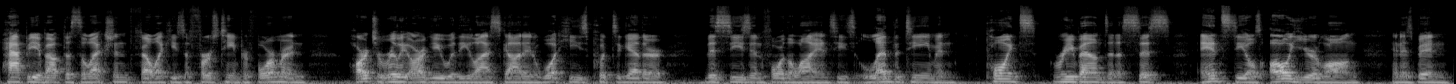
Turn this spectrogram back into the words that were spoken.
happy about the selection. Felt like he's a first team performer and hard to really argue with Eli Scott and what he's put together this season for the Lions. He's led the team in points, rebounds, and assists and steals all year long and has been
